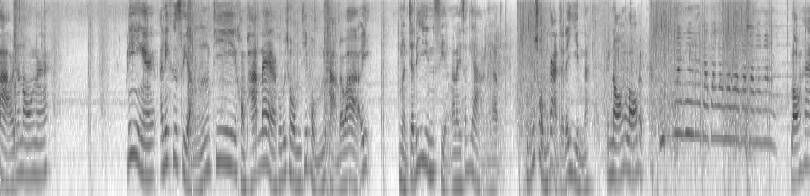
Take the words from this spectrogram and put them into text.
ระไว้นะน้องนะ นี่ไง อันนี้คือเสียงที่ของพาร์ทแรกคุณผู้ชมที่ผมถามไปว่า เอ้ย เหมือนจะได้ยินเสียงอะไรสักอย่างนะครับ คุณผู้ชมก็อาจจะได้ยินนะ เป็นน้องร้องแบบร้องไห้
